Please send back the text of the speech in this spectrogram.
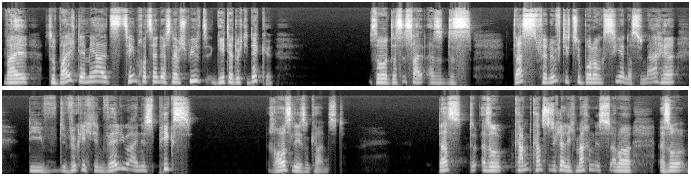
weil sobald der mehr als 10% der Snaps spielt, geht er durch die Decke. So, das ist halt, also das, das vernünftig zu balancieren, dass du nachher die, die wirklich den Value eines Picks rauslesen kannst. Das, also kann, kannst du sicherlich machen, ist aber, also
